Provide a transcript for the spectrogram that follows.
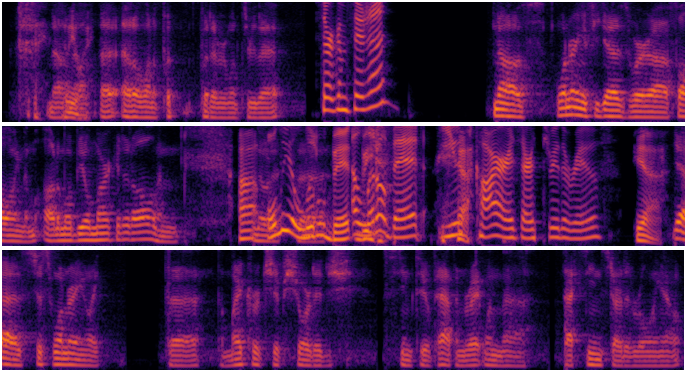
no, anyway. no, I, I don't want to put put everyone through that. Circumcision? No, I was wondering if you guys were uh, following the automobile market at all, and uh, only a the- little bit. A little bit. Used Yeah. cars are through the roof. Yeah. yeah, I was just wondering, like the the microchip shortage seemed to have happened right when the vaccine started rolling out.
